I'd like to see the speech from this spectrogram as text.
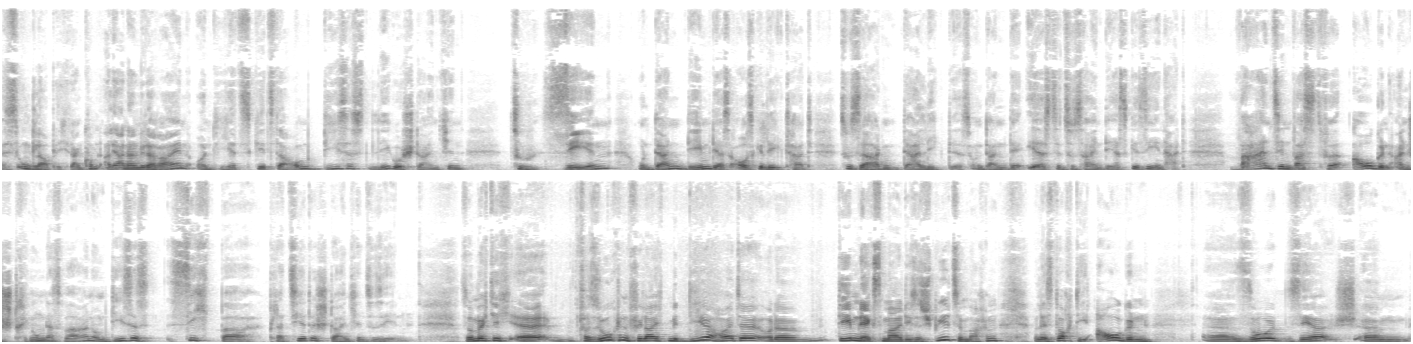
Das ist unglaublich. Dann kommen alle anderen wieder rein und jetzt geht es darum, dieses Lego-Steinchen zu sehen und dann dem, der es ausgelegt hat, zu sagen, da liegt es und dann der Erste zu sein, der es gesehen hat. Wahnsinn, was für Augenanstrengungen das waren, um dieses sichtbar platzierte Steinchen zu sehen. So möchte ich äh, versuchen, vielleicht mit dir heute oder demnächst mal dieses Spiel zu machen, weil es doch die Augen äh, so sehr ähm,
